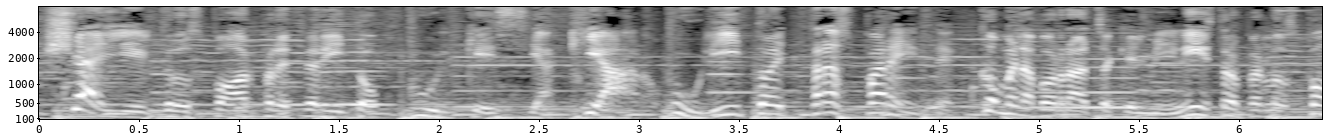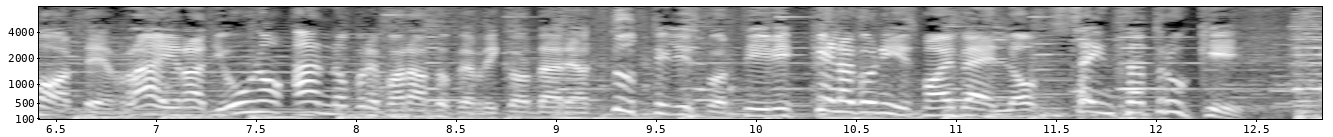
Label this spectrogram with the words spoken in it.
Scegli il tuo sport preferito purché sia chiaro, pulito e trasparente, come la borraccia che il ministro per lo sport e Rai Radio 1 hanno preparato per ricordare a tutti gli sportivi che l'agonismo è bello senza trucchi.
